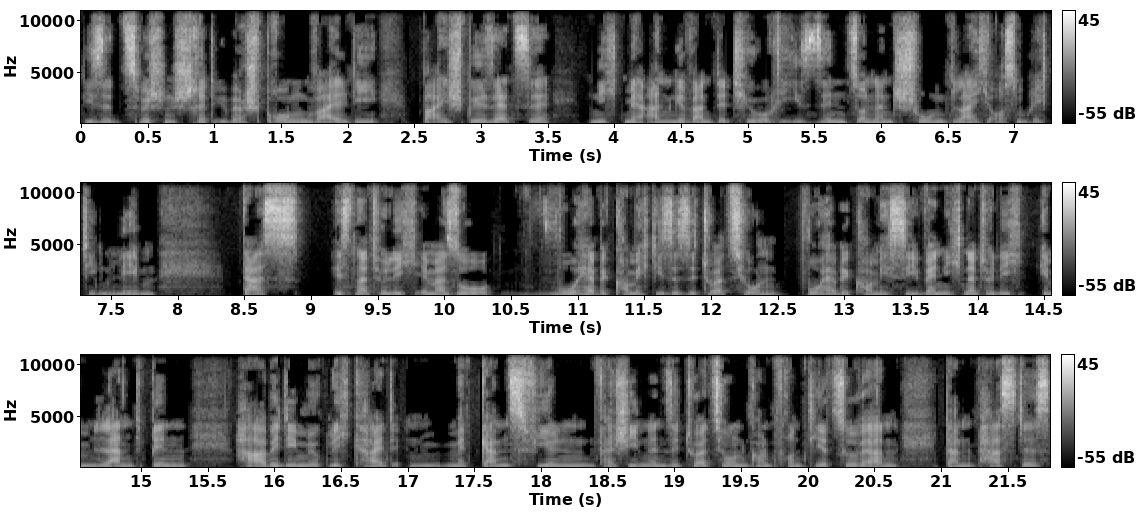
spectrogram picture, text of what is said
diese Zwischenschritt übersprungen, weil die Beispielsätze nicht mehr angewandte Theorie sind, sondern schon gleich aus dem richtigen Leben. Das ist natürlich immer so, woher bekomme ich diese Situation? Woher bekomme ich sie? Wenn ich natürlich im Land bin, habe die Möglichkeit, mit ganz vielen verschiedenen Situationen konfrontiert zu werden, dann passt es.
